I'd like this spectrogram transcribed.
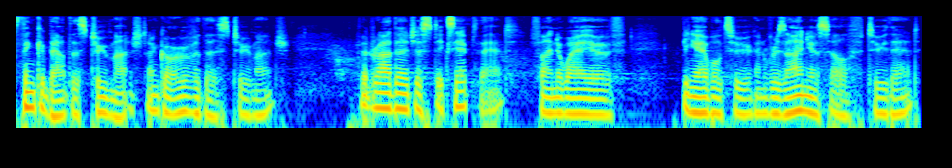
think about this too much, don't go over this too much, but rather just accept that. Find a way of being able to kind of resign yourself to that.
